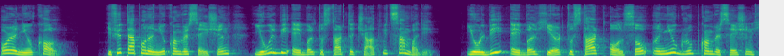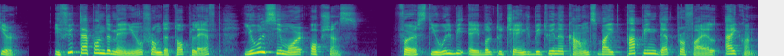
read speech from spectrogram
or a new call. If you tap on a new conversation, you will be able to start a chat with somebody. You will be able here to start also a new group conversation here. If you tap on the menu from the top left, you will see more options. First, you will be able to change between accounts by tapping that profile icon.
